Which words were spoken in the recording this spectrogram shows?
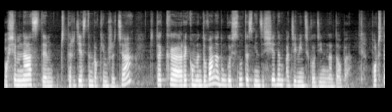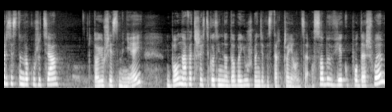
18 40 rokiem życia, to taka rekomendowana długość snu to jest między 7 a 9 godzin na dobę. Po 40 roku życia to już jest mniej, bo nawet 6 godzin na dobę już będzie wystarczające. Osoby w wieku podeszłym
